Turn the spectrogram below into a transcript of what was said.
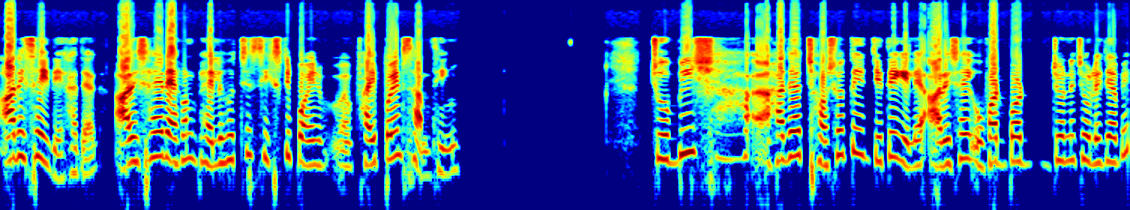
আরএসআই দেখা যাক। আরএসআই এর এখন ভ্যালু হচ্ছে sixty point five point something চব্বিশ হাজার ছশোতে যেতে গেলে আরএসআই ওভারবট জোনে চলে যাবে।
